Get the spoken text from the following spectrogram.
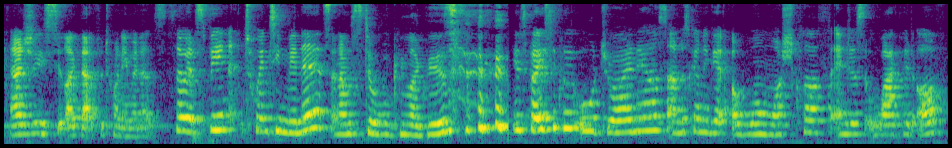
and I usually sit like that for 20 minutes so it's been 20 minutes and I'm still walking like this it's basically all dry now so I'm just going to get a warm washcloth and just wipe it off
